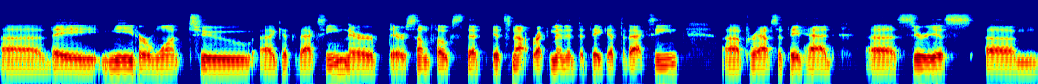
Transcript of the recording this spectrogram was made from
uh, they need or want to uh, get the vaccine. There, there are some folks that it's not recommended that they get the vaccine. Uh, perhaps if they've had a serious um,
